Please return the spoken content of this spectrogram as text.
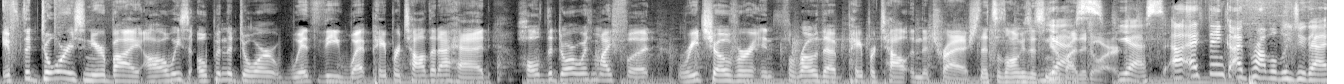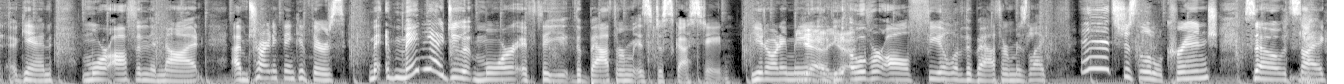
if the door is nearby, I always open the door with the wet paper towel that I had, hold the door with my foot, reach over and throw the paper towel in the trash. That's as long as it's nearby yes, the door. Yes, I think I probably do that again more often than not. I'm trying to think if there's maybe I do it more if the the bathroom is disgusting. You know what I mean? Yeah, And the yeah. overall feel of the bathroom is like eh, it's just a little cringe. So it's like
